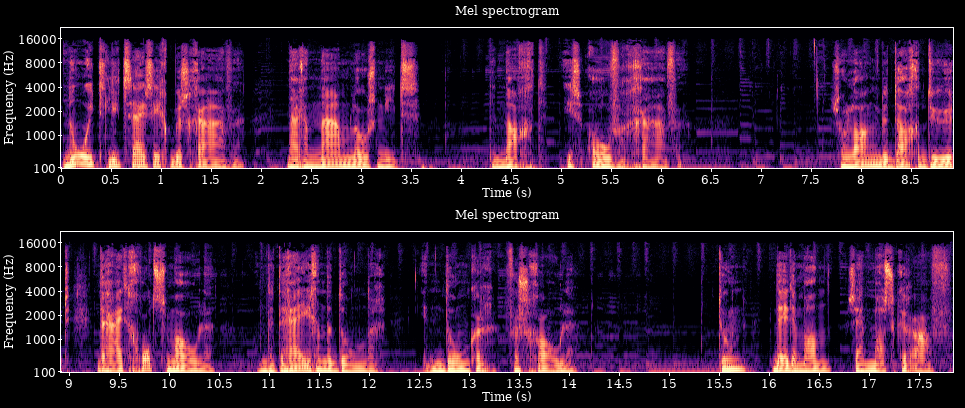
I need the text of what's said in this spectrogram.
Nooit liet zij zich beschaven naar een naamloos niets. De nacht is overgave. Zolang de dag duurt, draait Gods molen om de dreigende donder in donker verscholen. Toen deed de man zijn masker af,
